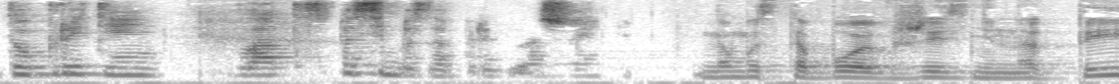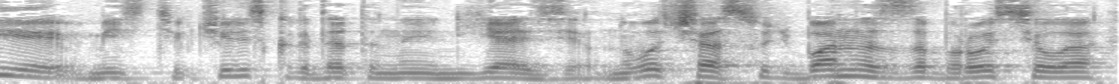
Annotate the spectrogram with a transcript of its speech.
Добрый день, Влад, спасибо за приглашение. Но мы с тобой в жизни на «ты» вместе учились когда-то на инязе. Но вот сейчас судьба нас забросила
